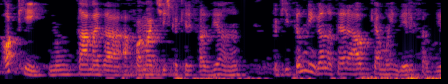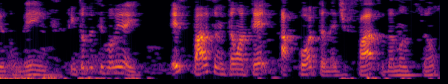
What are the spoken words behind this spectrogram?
ok, não tá mais a, a, forma artística que ele fazia antes, porque se eu não me engano até era algo que a mãe dele fazia também, tem todo esse rolê aí. Eles passam então até a porta, né, de fato, da mansão,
